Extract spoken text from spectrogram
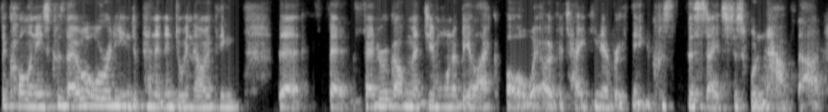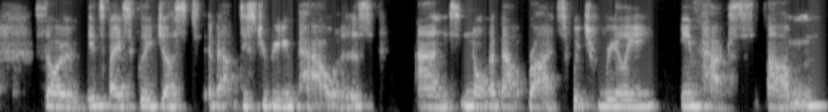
the colonies because they were already independent and doing their own thing. That fe- federal government didn't want to be like, oh, we're overtaking everything because the states just wouldn't have that. So it's basically just about distributing powers and not about rights, which really impacts, um,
